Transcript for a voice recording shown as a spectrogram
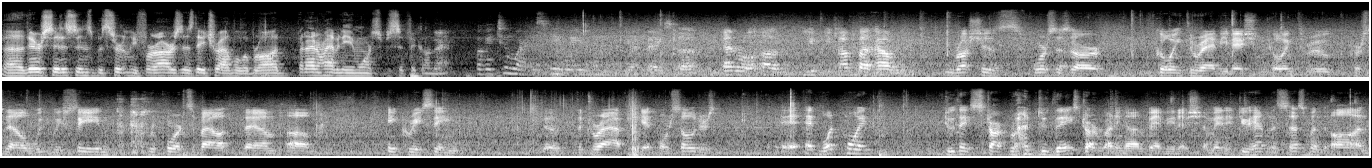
uh, their citizens but certainly for ours as they travel abroad. But I don't have any more specific on that. Okay, two more. SV Wade and- Yeah, thanks. Uh, Admiral, uh, you, you talked about how Russia's forces are going through ammunition, going through personnel. We, we've seen reports about them um, increasing the, the draft to get more soldiers. At what point do they start run, do they start running out of ammunition? I mean, do you have an assessment on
